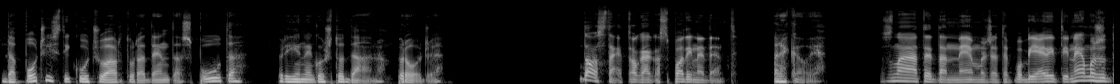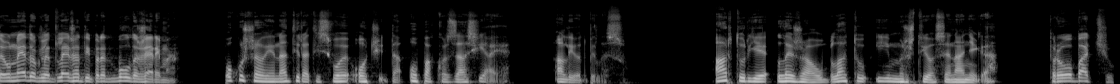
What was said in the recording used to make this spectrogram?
da počisti kuću Artura Denta s puta prije nego što dan prođe. Dosta je toga, gospodine Dent. Rekao je. Znate da ne možete pobijediti, ne možete u nedogled ležati pred buldožerima. Pokušao je natirati svoje oči da opako zasjaje, ali odbile su. Artur je ležao u blatu i mrštio se na njega. Probat ću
